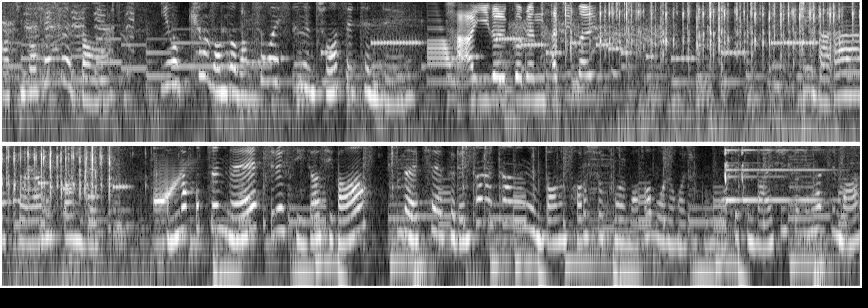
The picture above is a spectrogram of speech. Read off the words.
아 진짜 실수했다. 이거 큐 먼저 맞추고 있으면 좋았을 텐데. 다 이럴 거면 하지 말고. 하지 말았어야 했던데. 겁나 꼽졌네, 쓰레쉬 이 자식아. 근데 애초에 그 랜턴을 타면은 나는 바로스 그걸 맞아버려가지고. 어쨌든 나의 실수긴 하지만.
